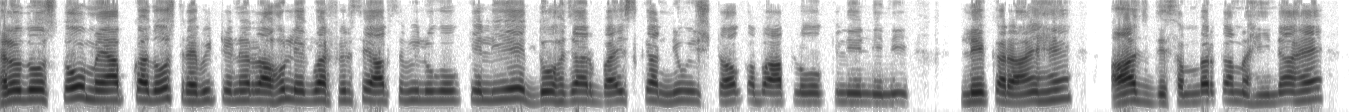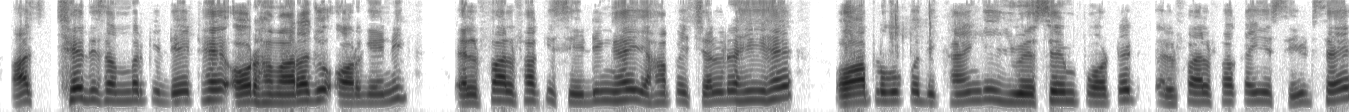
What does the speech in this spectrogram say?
हेलो दोस्तों, मैं आपका दोस्त रेबिट ट्रेनर राहुल। एक बार फिर से आप सभी लोगों के लिए 2022 का न्यू स्टॉक अब आप लोगों के लिए लेकर आए हैं। आज दिसंबर का महीना है, आज 6 दिसंबर की डेट है और हमारा जो ऑर्गेनिक अल्फ़ा अल्फ़ा की सीडिंग है, यहाँ पे चल रही है और आप लोगों को दिखाएँगे यूएसए इम्पोर्टेड अल्फ़ा अल्फ़ा का ये सीड्स है,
